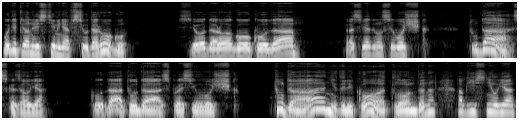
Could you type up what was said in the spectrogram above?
будет ли он вести меня всю дорогу. — Всю дорогу куда? — осведомился возчик. — Туда, — сказал я. Куда туда? спросил возчик. Туда, недалеко от Лондона, объяснил я.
